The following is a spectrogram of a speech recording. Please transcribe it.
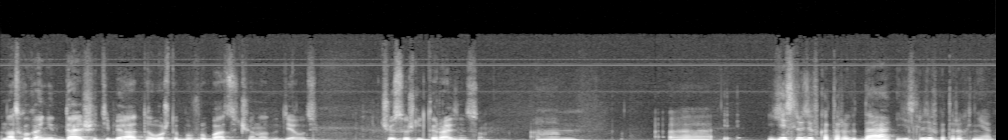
Насколько они дальше тебя от того, чтобы врубаться, что надо делать? Чувствуешь ли ты разницу? Ам, а, есть люди, в которых да, есть люди, в которых нет.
